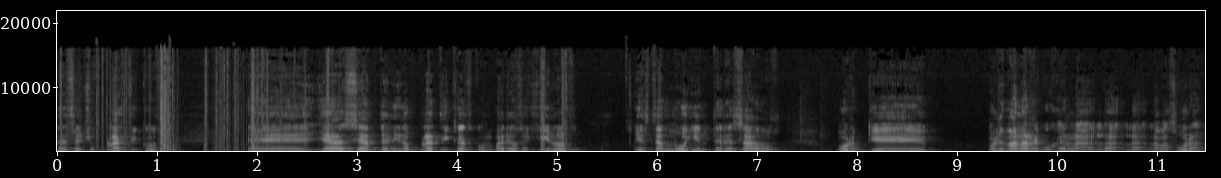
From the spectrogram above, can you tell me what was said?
de desechos plásticos. Eh, ya se han tenido pláticas con varios ejidos y están muy interesados porque pues les van a recoger la, la- la- la basura.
